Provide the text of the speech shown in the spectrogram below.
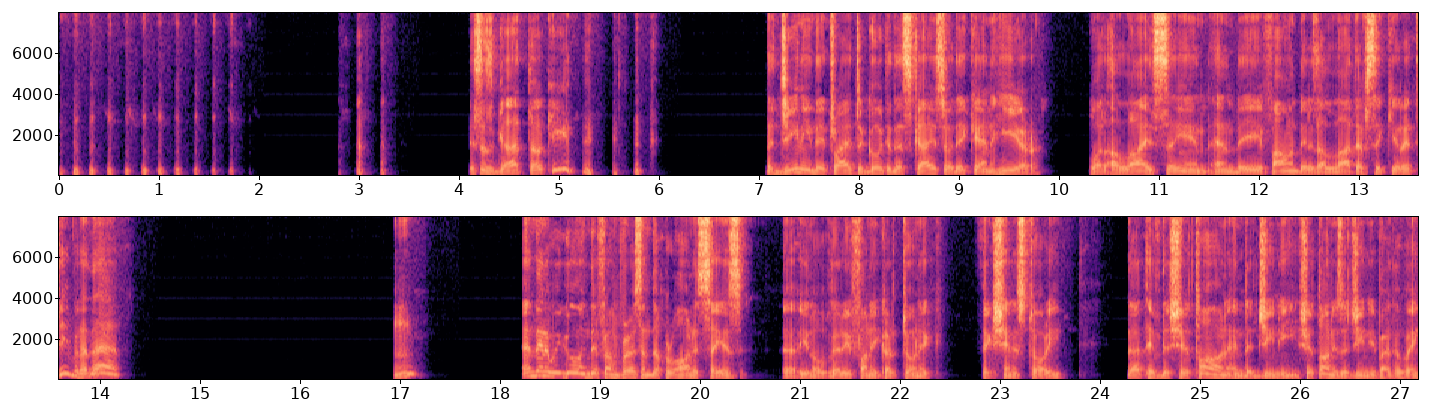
this is God talking. the genie, they tried to go to the sky so they can hear what Allah is saying, and they found there is a lot of security, brother. Hmm? And then we go in different verse in the Quran, it says, uh, you know, very funny, cartoonic fiction story. that if the shaitan and the genie, shaitan is a genie, by the way,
